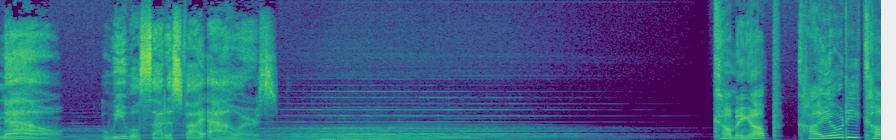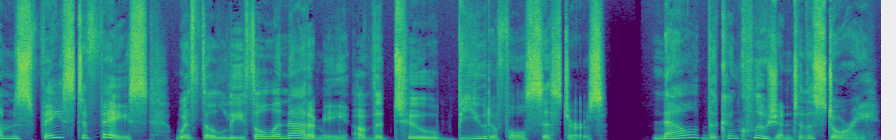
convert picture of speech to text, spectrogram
Now, we will satisfy ours. Coming up, Coyote comes face to face with the lethal anatomy of the two beautiful sisters. Now, the conclusion to the story.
